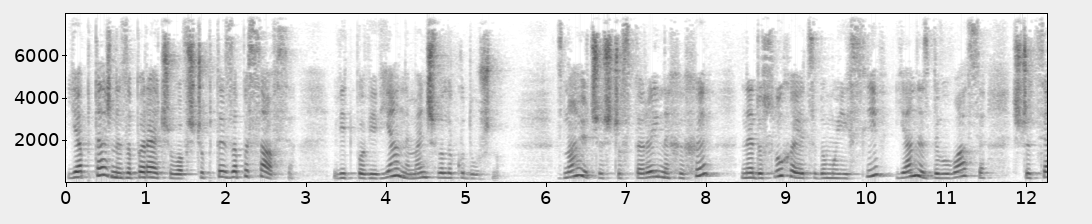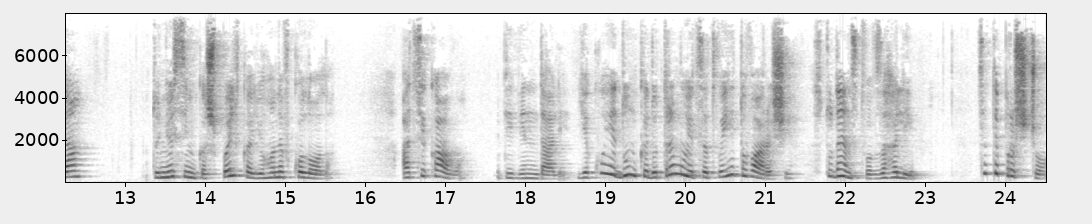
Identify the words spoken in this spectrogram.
я б теж не заперечував, щоб ти записався, відповів я не менш великодушно. Знаючи, що старий нехихи не дослухається до моїх слів, я не здивувався, що ця тонюсінька шпилька його не вколола. А цікаво, вів він далі, якої думки дотримуються твої товариші, студентство взагалі? Це ти про що?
